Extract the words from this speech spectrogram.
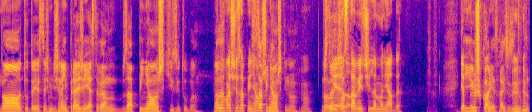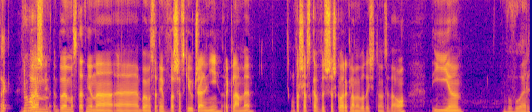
no, tutaj jesteśmy dzisiaj na imprezie, ja stawiam za pieniążki z YouTube'a. No to właśnie za pieniążki. Za pieniążki, no. No. To nie, i no. postawić lemoniadę. Ja- I już koniec hajsu z YouTube'a, Mhm. tak? No byłem, właśnie. byłem ostatnio na, e, byłem ostatnio w warszawskiej uczelni reklamy. Warszawska Wyższa Szkoła Reklamy bodaj się to nazywało. I, e, WWR.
